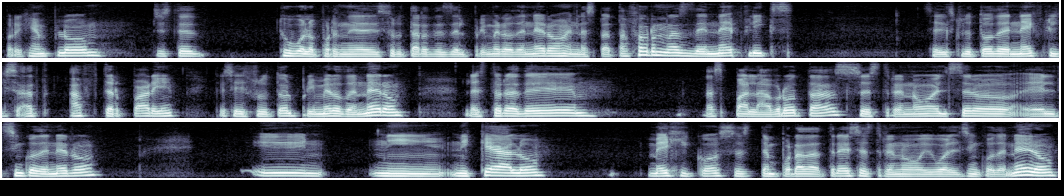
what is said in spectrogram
Por ejemplo, si usted tuvo la oportunidad de disfrutar desde el primero de enero en las plataformas de Netflix, se disfrutó de Netflix After Party, que se disfrutó el primero de enero. La historia de las palabrotas se estrenó el, 0, el 5 de enero. Y ni, Nikealo, México, temporada 3, se estrenó igual el 5 de enero.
